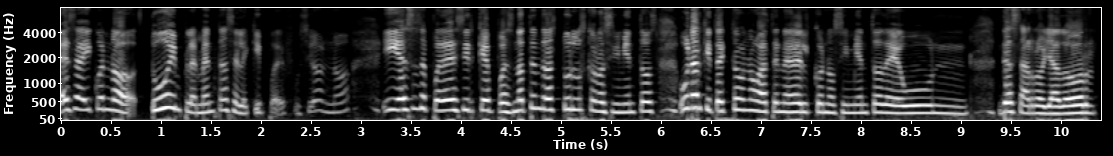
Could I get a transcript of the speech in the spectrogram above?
Es ahí cuando tú implementas el equipo de fusión, ¿no? Y eso se puede decir que pues no tendrás tú los conocimientos, un arquitecto no va a tener el conocimiento de un desarrollador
